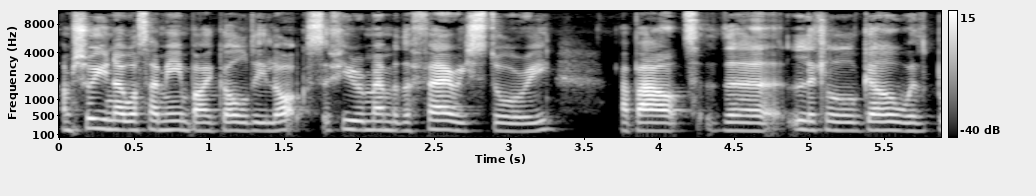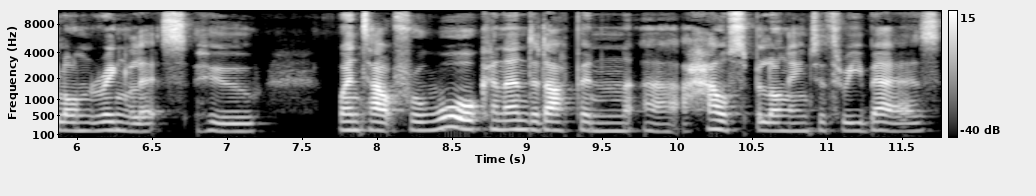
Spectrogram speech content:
I'm sure you know what I mean by Goldilocks. If you remember the fairy story about the little girl with blonde ringlets who went out for a walk and ended up in a house belonging to three bears,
